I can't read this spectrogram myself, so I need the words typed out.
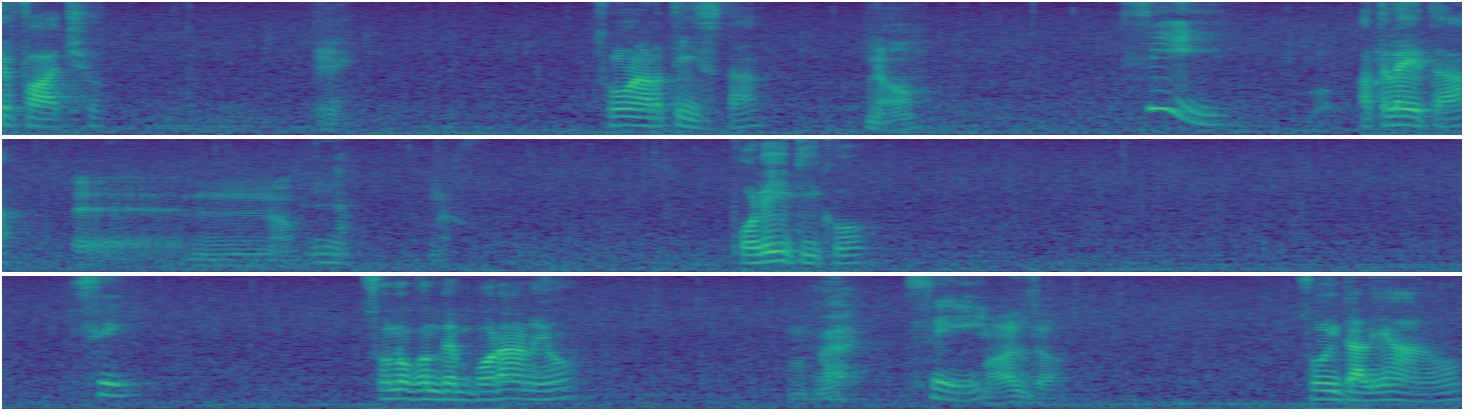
Che faccio? Eh. Sono un artista? No. sì. Atleta? Eh, no. No. No. Politico? Sì. Sono contemporaneo? Beh, Sì. molto. Sono italiano?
